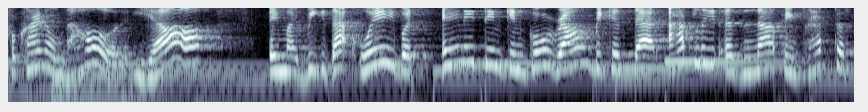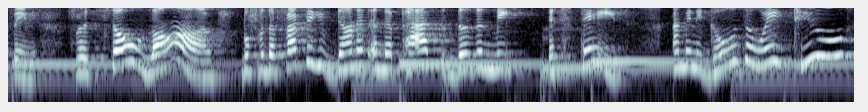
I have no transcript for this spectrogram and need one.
For crying out loud, yeah, it might be that way, but anything can go wrong because that athlete has not been practicing for so long. But for the fact that you've done it in the past, it doesn't mean it stays. I mean, it goes away too.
